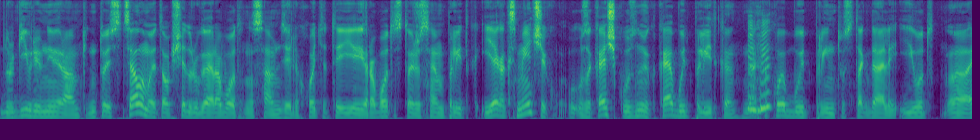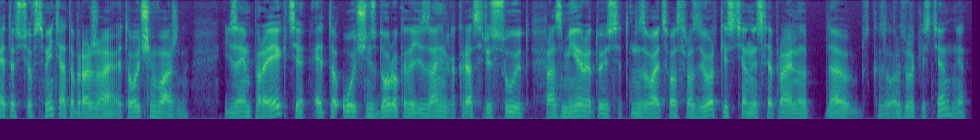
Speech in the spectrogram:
другие временные рамки. Ну, то есть в целом это вообще другая работа на самом деле. Хоть это и работа с той же самой плиткой. И я как сметчик у заказчика узнаю, какая будет плитка, да, какой будет плинтус и так далее. И вот э, это все в смете отображаю. Это очень важно. И в дизайн-проекте это очень здорово, когда дизайнер как раз рисует размеры, то есть это называется у вас развертки стен, если я правильно да, сказал, развертки стен, нет?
